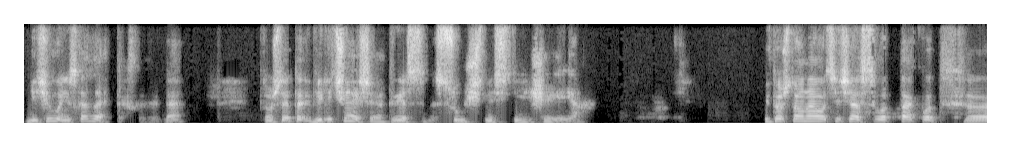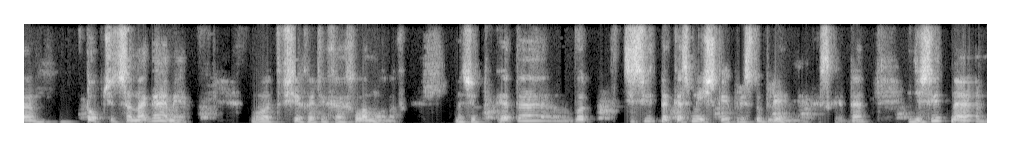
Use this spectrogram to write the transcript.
ничего не сказать, так сказать, да? Потому что это величайшая ответственность, сущностнейшая. И то, что она вот сейчас вот так вот э, топчется ногами, вот, всех этих охламонов, значит, это вот действительно космическое преступление, так сказать, да? И действительно,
